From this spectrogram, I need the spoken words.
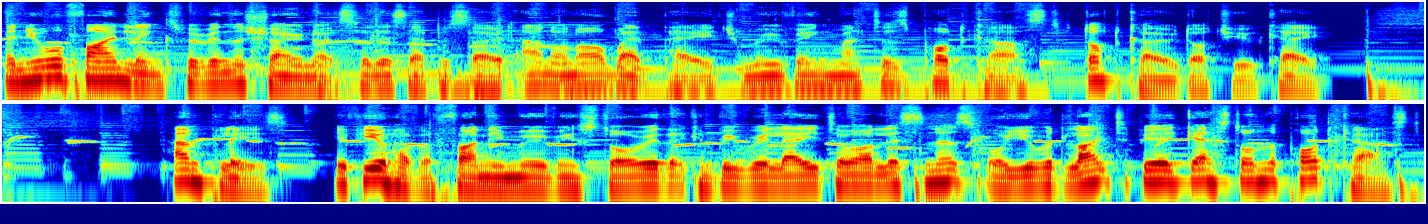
then you will find links within the show notes for this episode and on our webpage movingmatterspodcast.co.uk. And please, if you have a funny moving story that can be relayed to our listeners or you would like to be a guest on the podcast,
